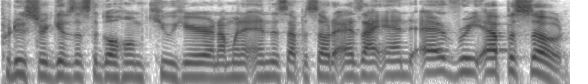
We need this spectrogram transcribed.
producer gives us the go home cue here. And I'm going to end this episode as I end every episode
